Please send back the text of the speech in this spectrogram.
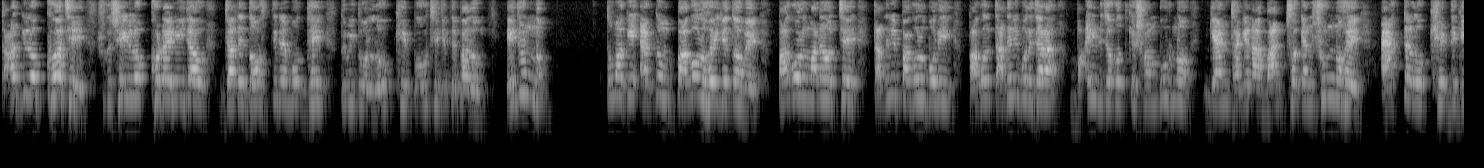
কার কি লক্ষ্য আছে? শুধু সেই লক্ষ্যটাই নিয়ে যাও, যাতে দশ দিনের মধ্যে তুমি তোমার লক্ষ্যে পৌঁছে যেতে পারো। এই জন্য তোমাকে একদম পাগল হয়ে যেতে হবে। পাগল মানে হচ্ছে তাদেরই পাগল বলি, পাগল তাদেরই বলি যারা বাইর জগৎকে সম্পূর্ণ জ্ঞান থাকে না, বাহ্য জ্ঞান শূন্য হয়ে একটা লক্ষ্যের দিকে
